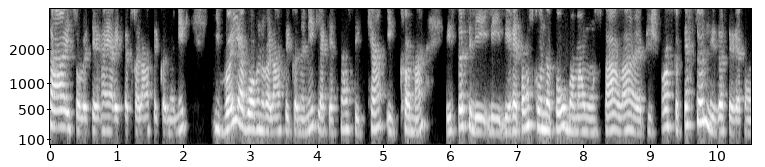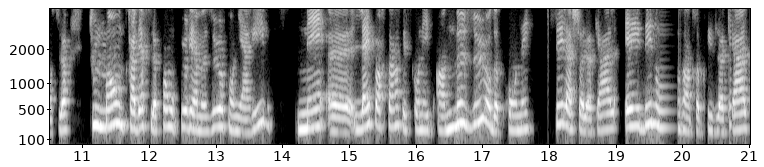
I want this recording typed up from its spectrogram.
taille sur le terrain avec cette relance économique. Il va y avoir une relance économique. La question, c'est quand et comment. Et ça, c'est les, réponses qu'on n'a pas au moment où on se parle. Hein. Puis je pense que personne les a, ces réponses-là. Tout le monde traverse le pont au fur et à mesure qu'on y arrive. Mais euh, l'important, c'est ce qu'on est en mesure de prôner c'est l'achat local, aider nos entreprises locales,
